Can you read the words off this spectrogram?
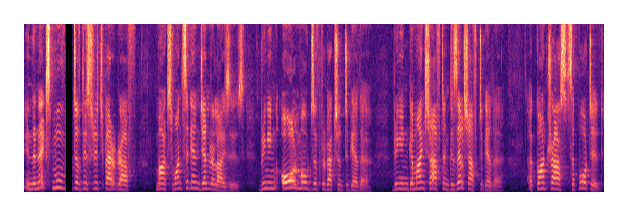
In the next movement of this rich paragraph, Marx once again generalizes, bringing all modes of production together, bringing Gemeinschaft and Gesellschaft together, a contrast supported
